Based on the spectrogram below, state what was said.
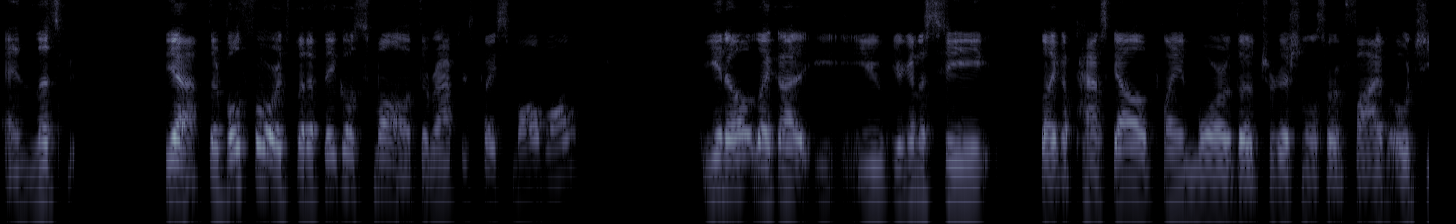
and let's, be, yeah, they're both forwards. But if they go small, if the Raptors play small ball, you know, like uh, you you're gonna see like a Pascal playing more of the traditional sort of five OG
